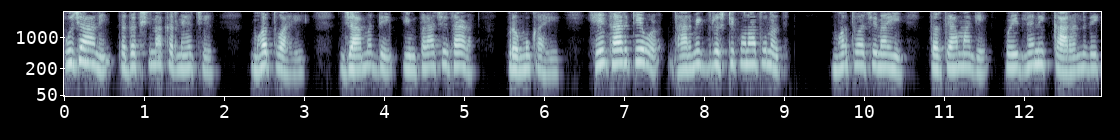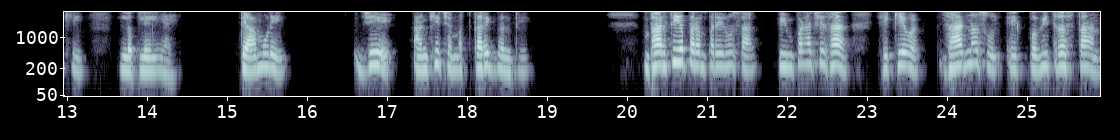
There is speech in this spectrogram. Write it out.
पूजा आणि प्रदक्षिणा करण्याचे महत्त्व आहे ज्यामध्ये पिंपळाचे झाड प्रमुख आहे. हे झाड केवळ धार्मिक दृष्टिकोनातूनच महत्त्वाचे नाही तर त्यामागे वैज्ञानिक कारण देखील लपलेली आहे. त्यामुळे जे आणखी चमत्कारिक बनते. भारतीय परंपरेनुसार पिंपळाचे झाड हे केवळ झाड नसून एक पवित्र स्थान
